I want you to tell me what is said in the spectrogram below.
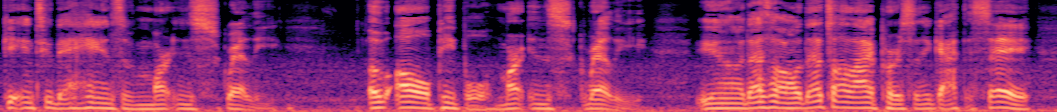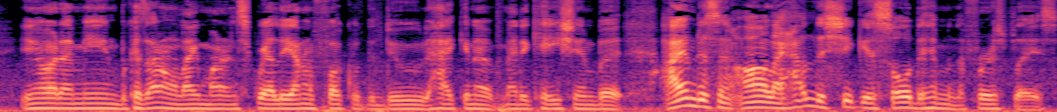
get into the hands of Martin Shkreli? Of all people, Martin Shkreli. You know, that's all that's all I personally got to say. You know what I mean? Because I don't like Martin Shkreli. I don't fuck with the dude hiking up medication. But I am just in awe. Like, how did this shit get sold to him in the first place?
